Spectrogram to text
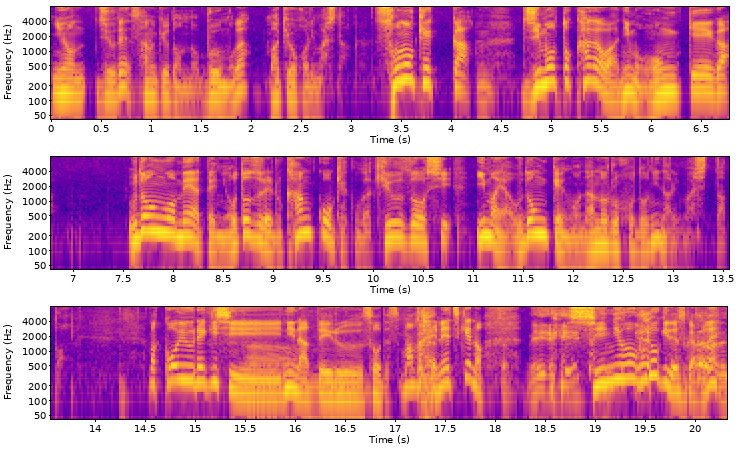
日本中で讃岐うどんのブームが巻き起こりました。その結果、地元香川にも恩恵がうどんを目当てに訪れる観光客が急増し今やうどん県を名乗るほどになりましたと。まあ、こういう歴史になっているそうです。まあ、まあ NHK のええ新日本不動機ですからね。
